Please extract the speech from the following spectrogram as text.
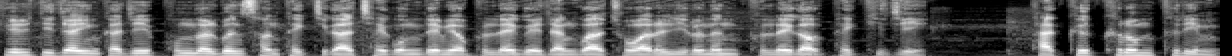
휠 디자인까지 폭넓은 선택지가 제공되며 블랙 외장과 조화를 이루는 블랙아웃 패키지, 다크 크롬 트림,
